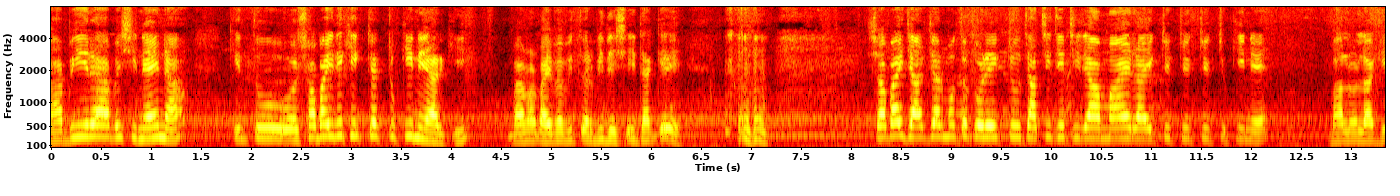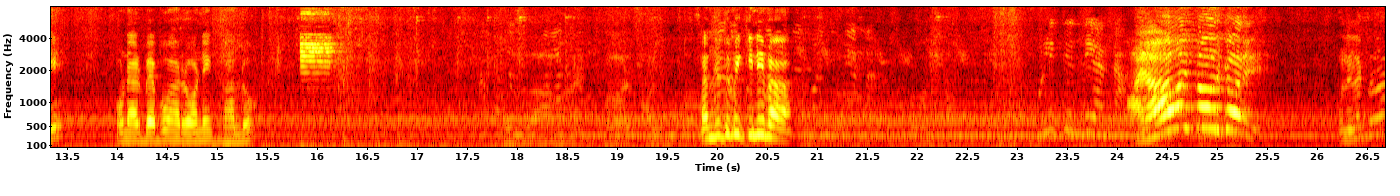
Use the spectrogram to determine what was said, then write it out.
ভাবিরা বেশি নেয় না, কিন্তু সবাই দেখি একটু একটু কিনে আর কি আমার ভাই ভাবি তো আর বিদেশেই থাকে। সবাই যার যার মতো করে একটু চাচি জেঠিরা, মায়েরা একটু একটু একটু একটু কিনে, ভালো লাগে। ওনার ব্যবহারও অনেক ভালো। সঞ্জু তুমি কিনিবা? বলে লাগবে না?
